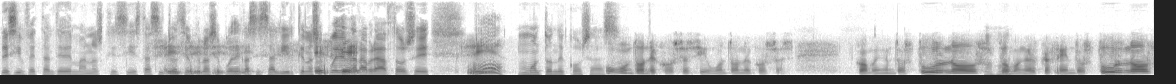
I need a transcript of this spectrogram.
desinfectante de manos, que si esta situación que no se puede casi salir, que no se puede dar abrazos, eh, oh, un montón de cosas. Un montón de cosas, sí, un montón de cosas comen en dos turnos, toman el café en dos turnos.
